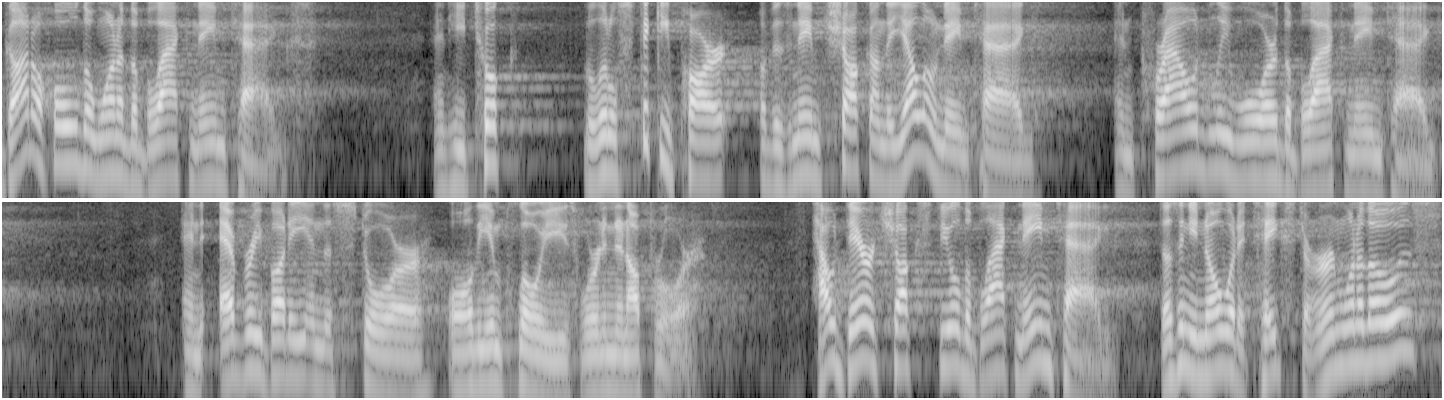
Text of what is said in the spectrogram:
got a hold of one of the black name tags. And he took the little sticky part of his name Chuck on the yellow name tag and proudly wore the black name tag. And everybody in the store, all the employees, were in an uproar. How dare Chuck steal the black name tag? Doesn't he know what it takes to earn one of those?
